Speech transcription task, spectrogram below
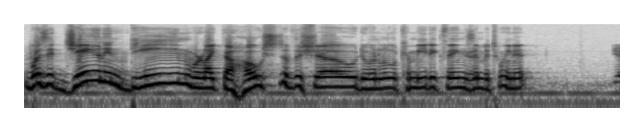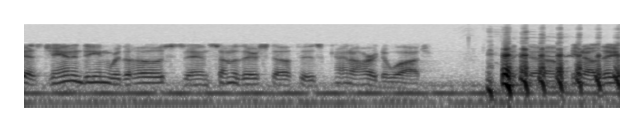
Was it Jan and Dean were like the hosts of the show, doing little comedic things in between it? yes, Jan and Dean were the hosts, and some of their stuff is kind of hard to watch. But um, you know, they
